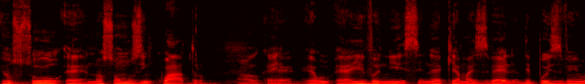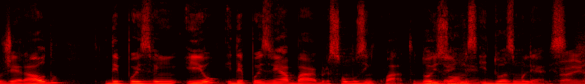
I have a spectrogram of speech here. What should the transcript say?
Eu sou, é, nós somos em quatro. Ah, ok. É, é, o- é a Ivanice, né, que é a mais velha, depois vem o Geraldo, e depois vem eu e depois vem a Bárbara. Somos em quatro, dois Entendi. homens e duas mulheres. Aí.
